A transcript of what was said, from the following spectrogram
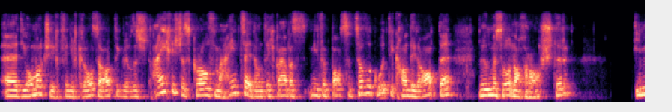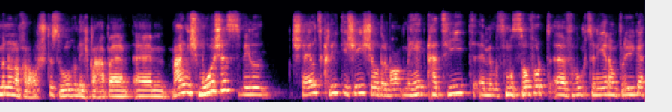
äh, die Oma-Geschichte, finde ich großartig, weil das ist, eigentlich ist das Growth Mindset und ich glaube, wir verpassen so viele gute Kandidaten, weil wir so nach Raster immer noch nach Raster suchen. Ich glaube, ähm, manchmal muss es, weil Stelle zu kritisch ist oder man hat keine Zeit, äh, es muss sofort äh, funktionieren und fliegen.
